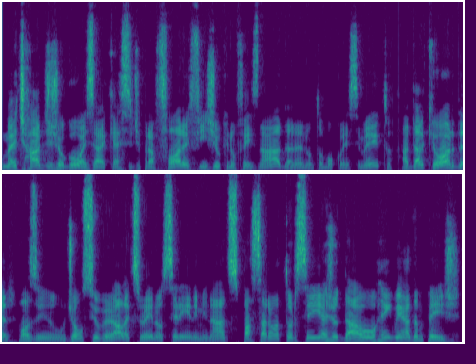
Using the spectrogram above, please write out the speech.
O Matt Hardy jogou o Isaiah Cassidy para fora e fingiu que não fez nada, né? Não tomou conhecimento. A Dark Order, após o John Silver e Alex Reynolds serem eliminados, passaram a torcer e ajudar o Hangman Adam Page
